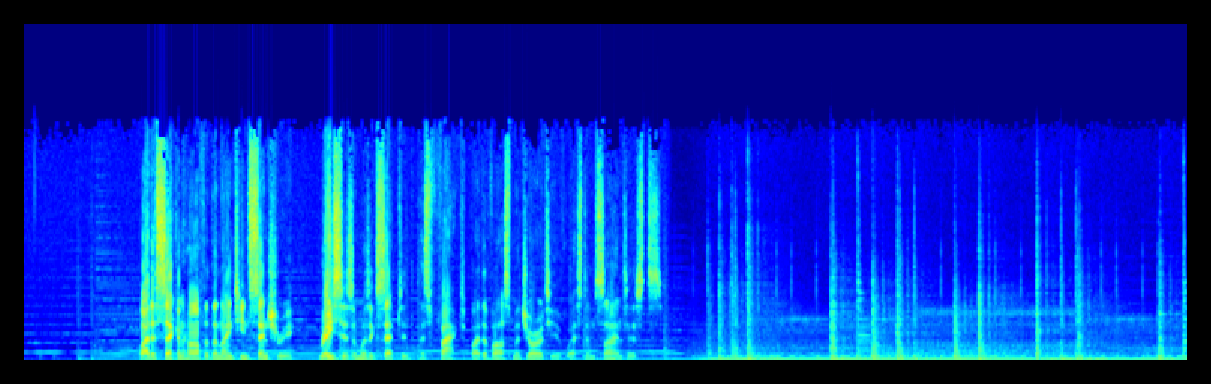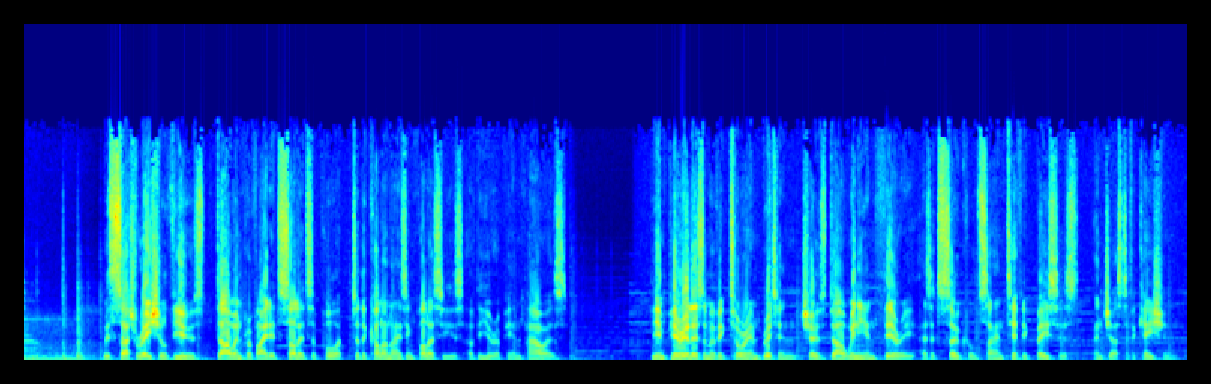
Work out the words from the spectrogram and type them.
By the second half of the 19th century, racism was accepted as fact by the vast majority of Western scientists. With such racial views, Darwin provided solid support to the colonizing policies of the European powers. The imperialism of Victorian Britain chose Darwinian theory as its so-called scientific basis and justification.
